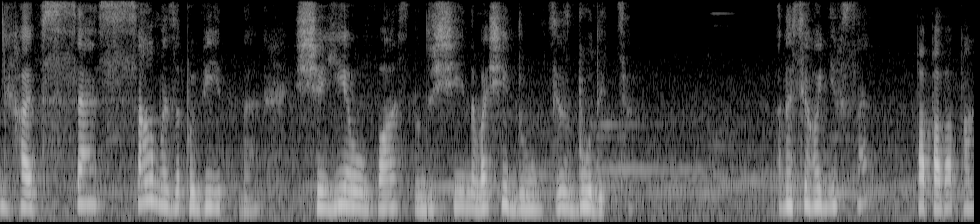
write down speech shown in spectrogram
Нехай все саме заповітне, що є у вас на душі, на вашій думці, збудеться. А на сьогодні все. Па-па-па-па.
